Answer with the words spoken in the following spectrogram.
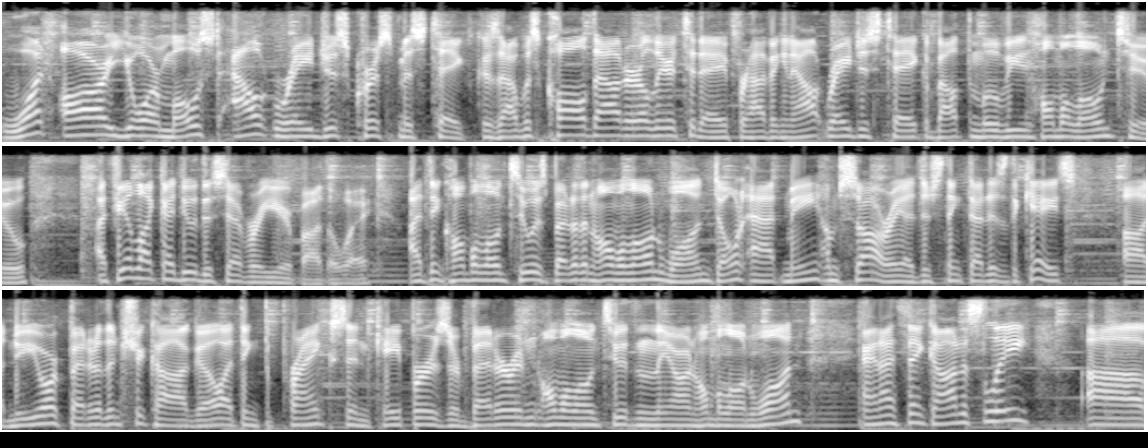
what are your most outrageous Christmas takes? Because I was called out earlier today for having an outrageous take about the movie Home Alone 2. I feel like I do this every year, by the way. I think Home Alone 2 is better than Home Alone 1. Don't at me. I'm sorry. I just think that is the case. Uh, New York better than Chicago. I think the pranks and capers are better in Home Alone 2 than they are in Home Alone 1. And I think, honestly, uh, uh,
